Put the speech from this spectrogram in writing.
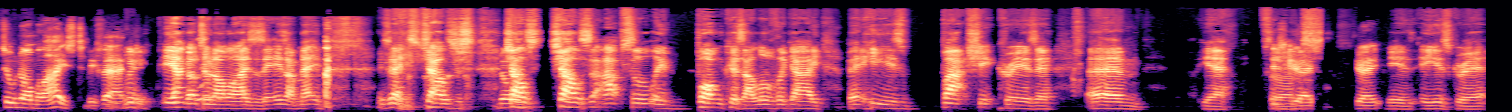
two normal eyes. To be fair, He ain't got too normalised as it is. I've met him. He's Charles just No. Charles Charles absolutely bonkers. I love the guy, but he is batshit crazy. Um, yeah, so He's great. great. He is, he is great.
